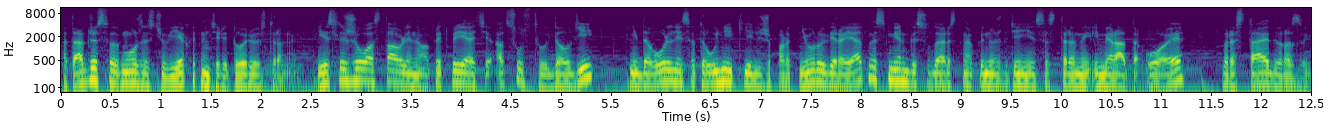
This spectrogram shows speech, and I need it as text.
а также с возможностью въехать на территорию страны. Если же у оставленного предприятия отсутствуют долги, недовольные сотрудники или же партнеры, вероятность мер государственного принуждения со стороны Эмирата ОАЭ вырастает в разы.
